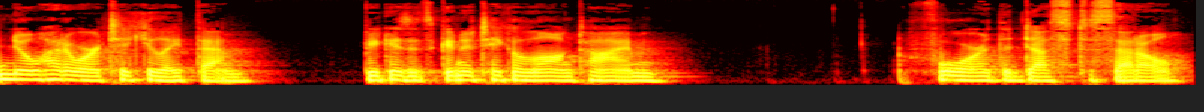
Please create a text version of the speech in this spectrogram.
know how to articulate them because it's going to take a long time for the dust to settle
